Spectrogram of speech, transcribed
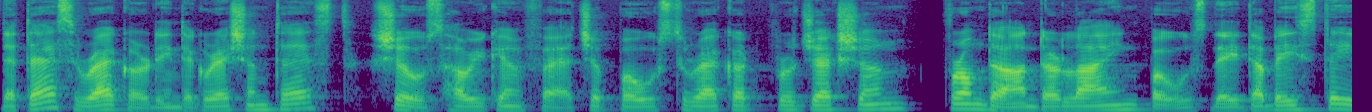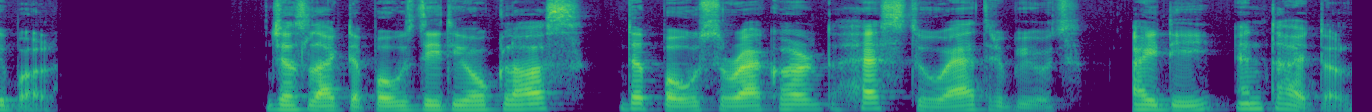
The test record integration test shows how you can fetch a post-record projection from the underlying post database table. Just like the PostDTO class, the post record has two attributes, ID, and title.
